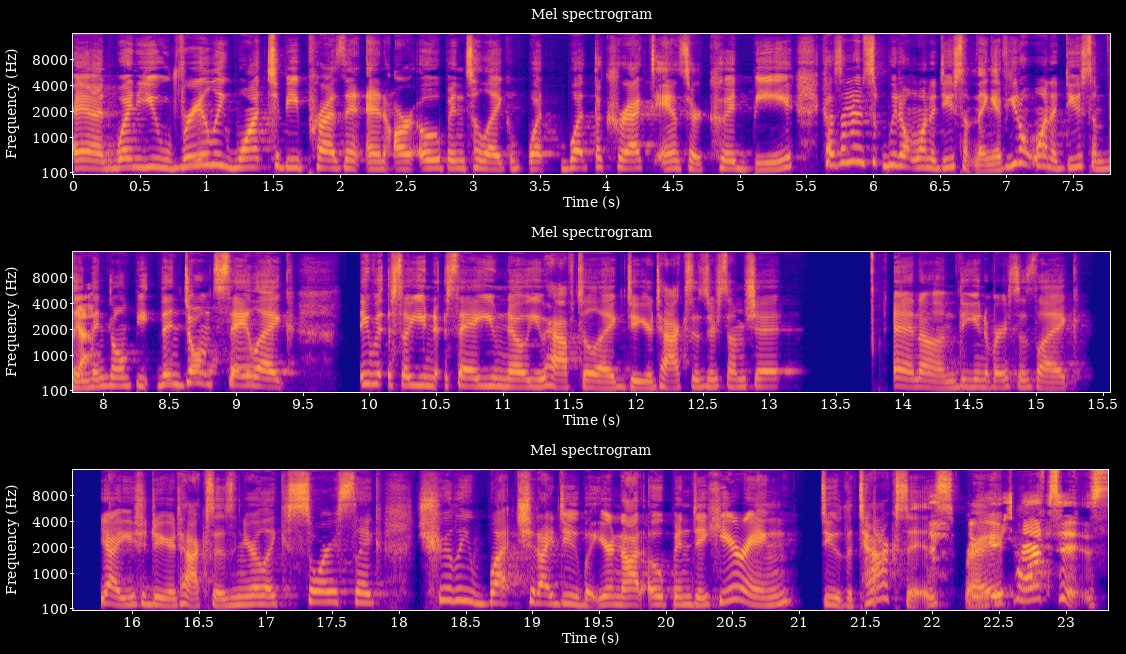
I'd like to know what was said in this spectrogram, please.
And when you really want to be present and are open to like what what the correct answer could be because sometimes we don't want to do something. If you don't want to do something Yeah. then don't be then don't say like even so you say you know you have to like do your taxes or some shit and um the universe is like yeah you should do your taxes. And you're like source like truly what should i do? But you're not open to hearing do the taxes right? taxes.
